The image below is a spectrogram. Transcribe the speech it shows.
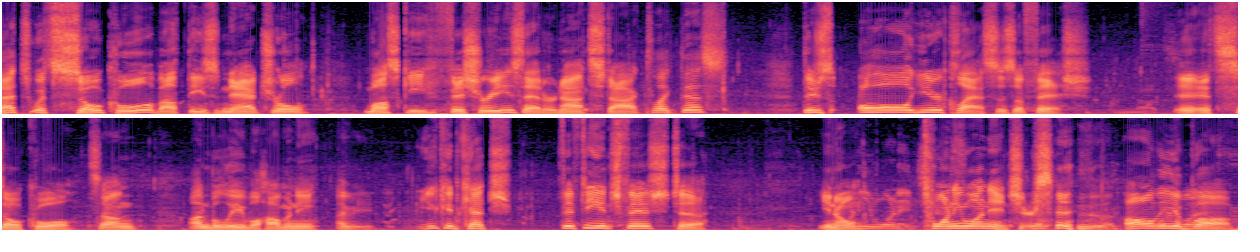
That's what's so cool about these natural musky fisheries that are not stocked like this. There's all year classes of fish. It's so cool. It's un unbelievable how many. I mean, you could catch 50 inch fish to, you know, 21 inches. 21 inches. all the above.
